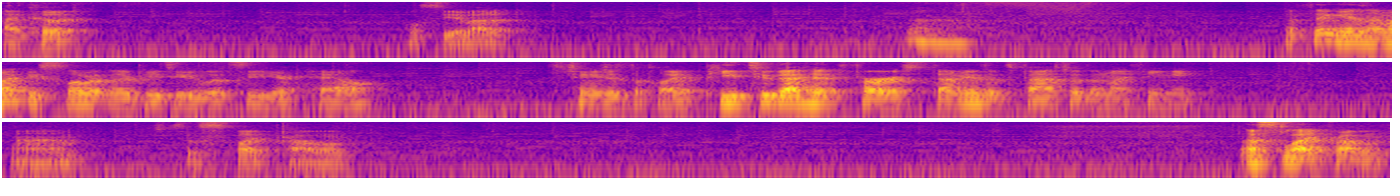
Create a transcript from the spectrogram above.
I could. We'll see about it. Hmm. The thing is, I might be slower than their P2. Let's see here. Hail. Changes the play. P2 got hit first. That means it's faster than my Fini. Um, just a slight problem. A slight problem.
